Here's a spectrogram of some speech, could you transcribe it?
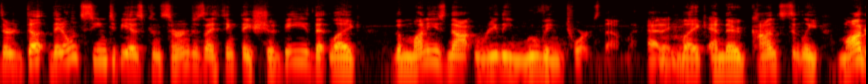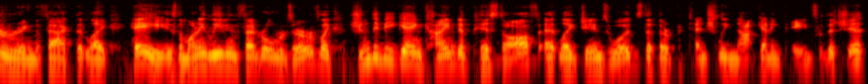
they're do- they don't seem to be as concerned as I think they should be. That like the money's not really moving towards them at it, Mhm. like, and they're constantly monitoring the fact that like, hey, is the money leaving the Federal Reserve? Like, shouldn't they be getting kind of pissed off at like James Woods that they're potentially not getting paid for this shit?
